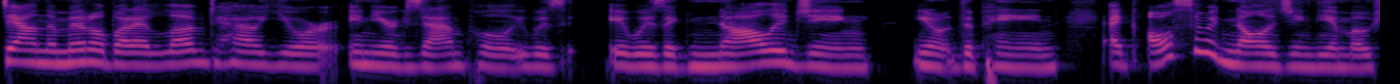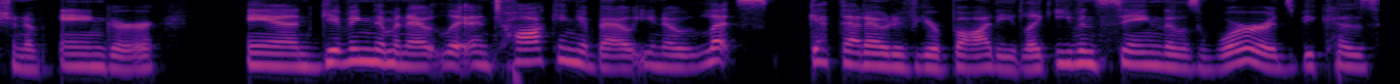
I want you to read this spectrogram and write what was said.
down the middle but i loved how your in your example it was it was acknowledging you know the pain also acknowledging the emotion of anger and giving them an outlet and talking about you know let's get that out of your body like even saying those words because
